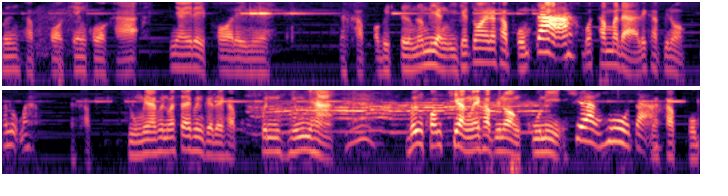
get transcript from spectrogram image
เบิ้งครับคอแข้งคอขาใหญ่ได้พอได้แม่นะครับเอาไปเติมน้ำเลี้ยงอีกจักหน้อยนะครับ ผมจ้ะบ่ธรรมดาเลยครับพี่น้องมาลูกมานะครับจูงแม่เพิ่นมาใส่เพิ่นก็ได้ครับเพิ่นหิวหยาเบิ่งความเชี่ยงเลยครับพี่น้องคู่นี้เชื่องหูจ้ะนะครับผม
